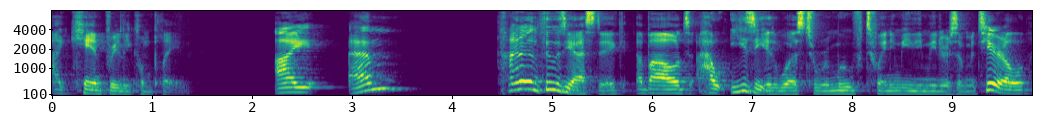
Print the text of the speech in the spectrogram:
I can't really complain. I am kind of enthusiastic about how easy it was to remove 20 millimeters of material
